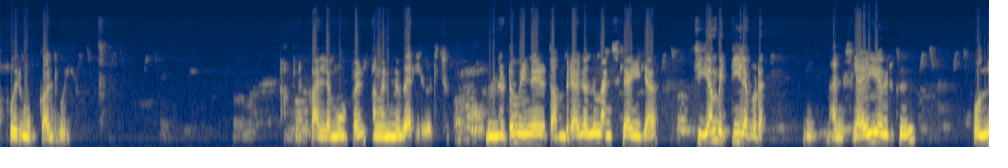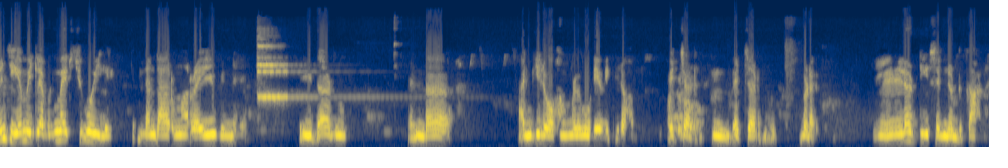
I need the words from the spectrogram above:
അപ്പൊ ഒരു മുക്കാണ്ട് പോയി. അങ്ങനെ കല്ലമൂപ്പൻ അങ്ങനെ വരൽ പഠിച്ചു എന്നിട്ട് പിന്നെ തമ്പുരാനൊന്നും മനസ്സിലായില്ല. ചെയ്യാൻ പറ്റിയില്ല അവിടെ. മനസ്സിലായി അവർക്ക്. ഒന്നും ചെയ്യാൻ പറ്റില്ല അവിടെ മരിച്ചു പോയില്ലേ. എല്ലാം താറുമാറായി. പിന്നെ ഇതാണ് എന്താ അഞ്ച് ലോഹങ്ങൾ കൂടിയ വിഗ്രഹം വെച്ചാട് വെച്ചാടുന്നത്. ഇവിടെ എല്ലാ ഡീസന്റ് ഉണ്ട് കാണാൻ.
